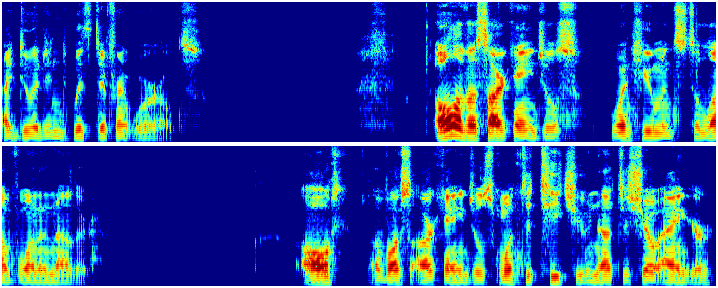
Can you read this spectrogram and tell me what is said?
I do it in with different worlds. All of us archangels want humans to love one another. All of us archangels want to teach you not to show anger,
